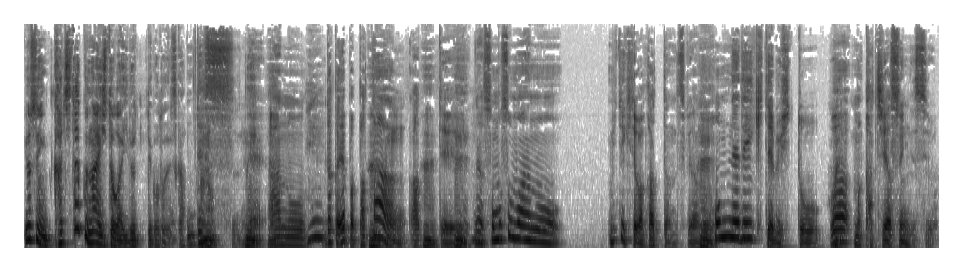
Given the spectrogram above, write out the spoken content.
要するに勝ちたくない人がいるってことですか？ですね。あの、だからやっぱパターンあって、そもそもあの、見てきて分かったんですけど、あの本音で生きてる人は、まあ勝ちやすいんですよ。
